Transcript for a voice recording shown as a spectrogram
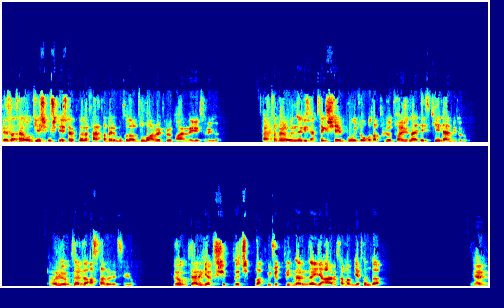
Ve zaten o geçmişte yaşadıkları Verstappen'in bu kadar duvar ve pilot haline getiriyor. Verstappen'in önüne geçen tek şey buydu. O da pilotajına etki eden bir durum. Ama Leclerc'de asla böyle bir şey yok. Leclerc yakışıklı, çıplak vücut bilmem ne. Ya abi tamam yapın da. Yani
